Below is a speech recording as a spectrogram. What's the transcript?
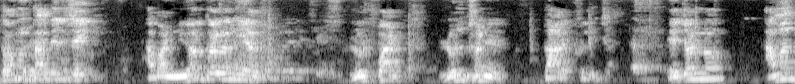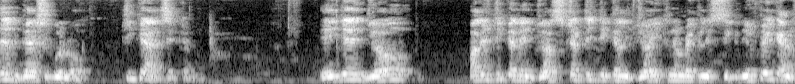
তখন তাদের সেই আবার নিউ কলোনিয়াল লুটপাট, লুণ্ঠনের দ্বার খুলে যায়। এজন্য আমাদের দেশগুলো ঠিক আছে কেন? এই যে জিও পলিটিক্যালি জিও স্ট্র্যাটেজিক্যালি জিও ইকোনমিক্যালি সিগনিফিক্যান্স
